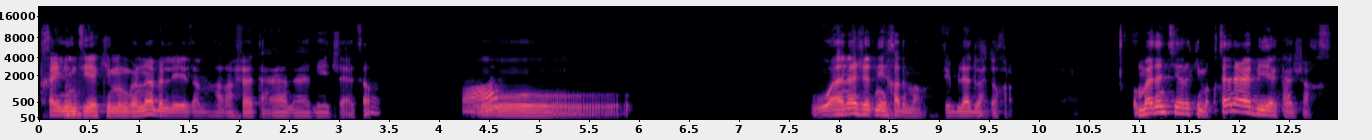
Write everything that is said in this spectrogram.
تخيلي انت كيما قلنا باللي زعما راه فات عام عامين ثلاثة. و وأنا جاتني خدمة في بلاد واحدة أخرى. بعد انت راكي مقتنعة بيا كشخص.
